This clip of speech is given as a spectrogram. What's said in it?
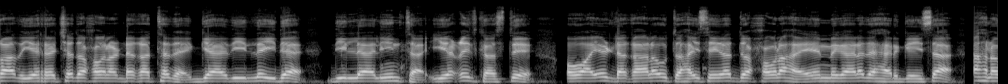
qaadaya rajada xoolodhaqatada gaadiidleyda dilaaliinta iyo cid kaste oo ay dhaqaalo u tahay sayladda xoolaha ee magaalada hargeysa. Ahna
